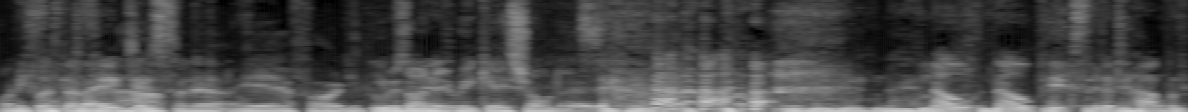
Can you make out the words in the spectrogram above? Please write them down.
Only Was four. there pictures? half an hour, yeah, 40. He was on it. Enrique's shoulders. No, no pics. It didn't happen.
